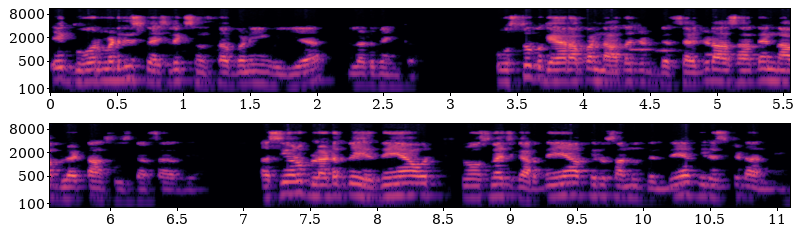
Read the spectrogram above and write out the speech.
ਇਹ ਗਵਰਨਮੈਂਟ ਦੀ ਸਪੈਸ਼ਲਿਕ ਸੰਸਥਾ ਬਣੀ ਹੋਈ ਹੈ ਬਲੱਡ ਬੈਂਕ ਉਸ ਤੋਂ ਬਗੈਰ ਆਪਾਂ ਨਾ ਤਾਂ ਸੈੱਲ ਚੜਾ ਸਕਦੇ ਹਾਂ ਨਾ ਬਲੱਡ ਟ੍ਰਾਂਸਫਿਊਜ਼ ਕਰ ਸਕਦੇ ਹਾਂ ਅਸੀਂ ਉਹਨੂੰ ਬਲੱਡ ਭੇਜਦੇ ਹਾਂ ਉਹ ਕ੍ਰੋਸ ਮੈਚ ਕਰਦੇ ਹਾਂ ਫਿਰ ਉਹ ਸਾਨੂੰ ਦਿੰਦੇ ਆ ਫਿਰ ਅਸੀਂ ਚੜਾਉਂਦੇ ਹਾਂ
